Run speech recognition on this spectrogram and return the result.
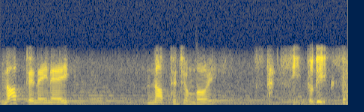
Notte, Nei Nei. Notte, John Boy. Zitto, Dix.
